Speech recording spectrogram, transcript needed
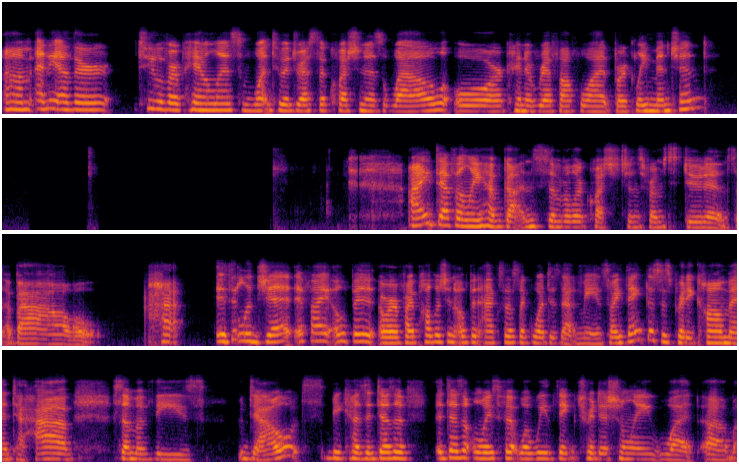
Um, any other two of our panelists want to address the question as well, or kind of riff off what Berkeley mentioned? I definitely have gotten similar questions from students about how, is it legit if I open or if I publish an open access, like what does that mean? So I think this is pretty common to have some of these doubts because it doesn't it doesn't always fit what we think traditionally what um,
